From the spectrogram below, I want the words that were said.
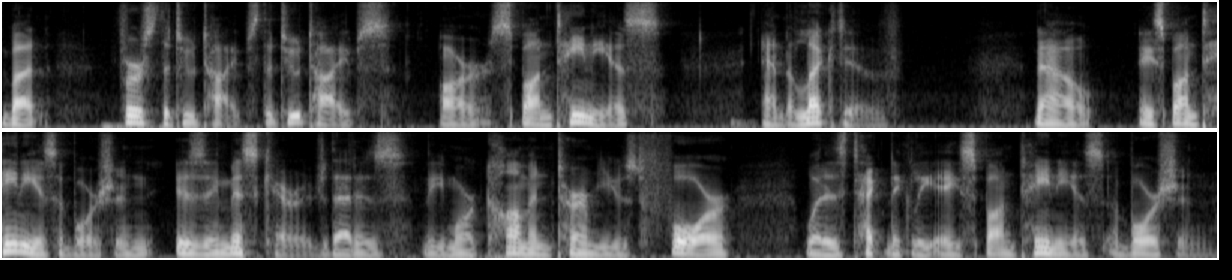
But first, the two types. The two types are spontaneous and elective. Now, a spontaneous abortion is a miscarriage. That is the more common term used for what is technically a spontaneous abortion.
